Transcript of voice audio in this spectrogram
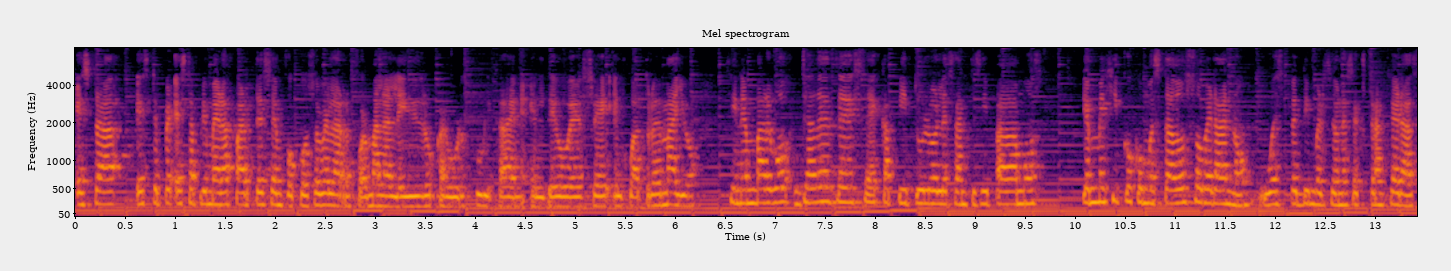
esta, este, esta primera parte se enfocó sobre la reforma a la ley de hidrocarburos publicada en el DOF el 4 de mayo. Sin embargo, ya desde ese capítulo les anticipábamos que México como Estado soberano, huésped de inversiones extranjeras,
